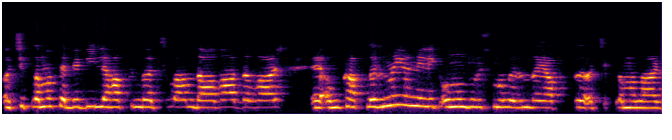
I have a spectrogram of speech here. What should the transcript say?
açıklama sebebiyle hakkında açılan dava da var. E, avukatlarına yönelik onun duruşmalarında yaptığı açıklamalar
